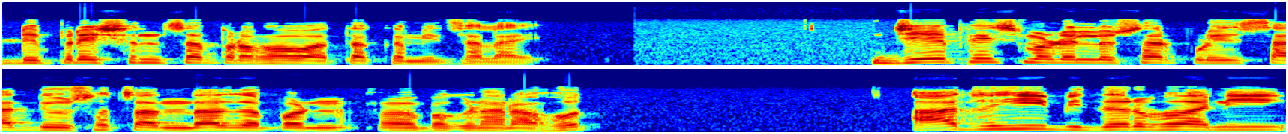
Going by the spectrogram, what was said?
डिप्रेशनचा प्रभाव आता कमी झाला आहे जे एफ एस मॉडेलनुसार पुढील सात दिवसाचा अंदाज आपण बघणार आहोत. आजही विदर्भ आणि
